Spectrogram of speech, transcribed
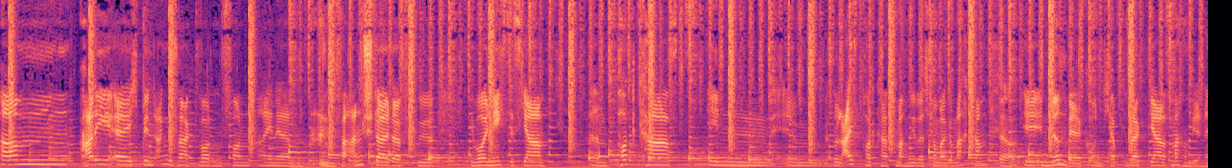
Ähm, Hadi, äh, ich bin angefragt worden von einem Veranstalter für, die wollen nächstes Jahr ähm, Podcasts in, so Live-Podcasts machen, wie wir es schon mal gemacht haben, Ja. äh, in Nürnberg. Und ich habe gesagt, ja, das machen wir. Ne?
